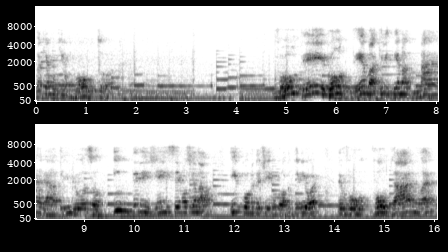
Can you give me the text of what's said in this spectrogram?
Daqui a pouquinho eu volto. Voltei com o tema, aquele tema maravilhoso: inteligência emocional. E como eu deixei no bloco anterior, eu vou voltar, não é?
